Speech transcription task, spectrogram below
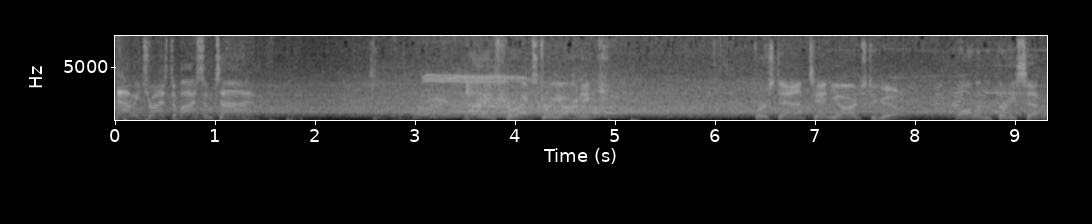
Now he tries to buy some time. Dives for extra yardage. First down, 10 yards to go. Ball on the 37.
